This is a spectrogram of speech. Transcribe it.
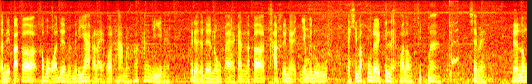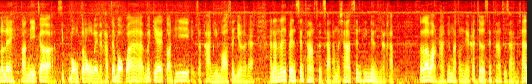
ตอนนี้ปาก็เขาบอกว่าเดินมันไม่ได้ยากอะไร เพราะทางมันค่อนข้างดีนะก็เดี๋ยวจะเดินลงไปแล้วกัน แล้วก็ขาขึ้นเนี่ยยังไม่รู้ แต่คิดว่าคงเดินขึ้นแหละเพราะเราฟิตมาก ใช่ไหมเดินลงกันเลย ตอนนี้ก็ 10โมงตรงเลยนะครับ จะบอกว่าเมื่อกี้ตอนที่เห็นสะพานมีมอสเยอะอะอันนั้นน่าจะเป็นเส้นทางศึกษาธรรมชาติเส้นที่หนึ่งนะครับแล้วระหว่างทางขึ้นมาตรงนี้ก็เจอเส้นทางศึกษาธรรมชาติ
